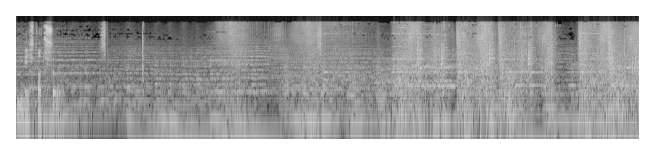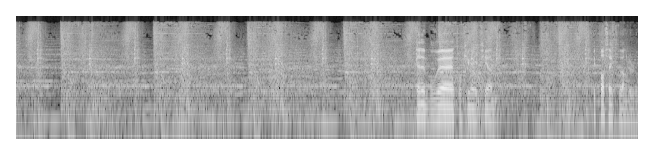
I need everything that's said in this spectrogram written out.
미스터 추 걔는 무회 더킹으로 피한 10% 확률로.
